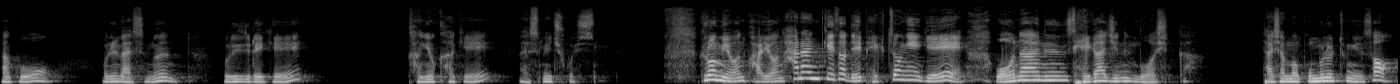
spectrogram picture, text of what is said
라고 오늘 말씀은 우리들에게 강력하게 말씀해 주고 있습니다. 그러면 과연 하나님께서 내 백성에게 원하는 세 가지는 무엇일까? 다시 한번 본문을 통해서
